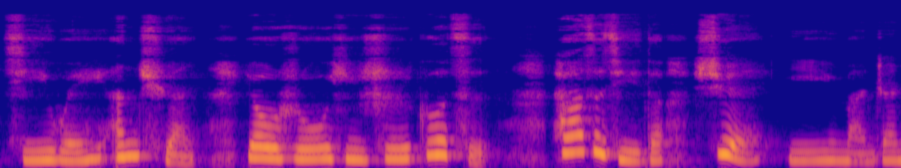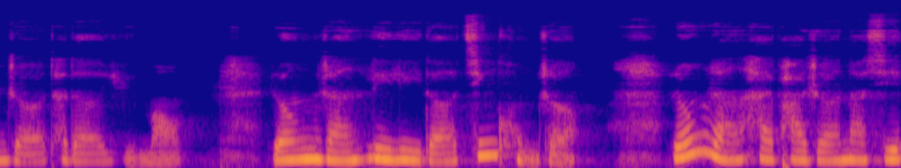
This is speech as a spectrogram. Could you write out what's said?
其为安全，又如一只鸽子，他自己的血已满沾着他的羽毛，仍然历历的惊恐着。仍然害怕着那些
